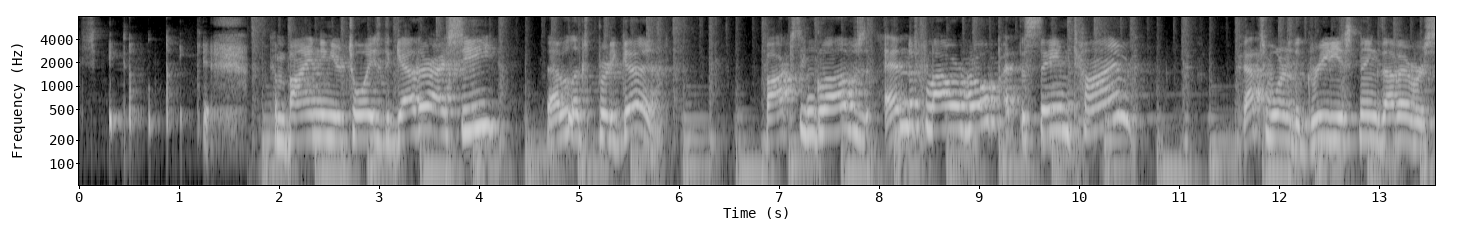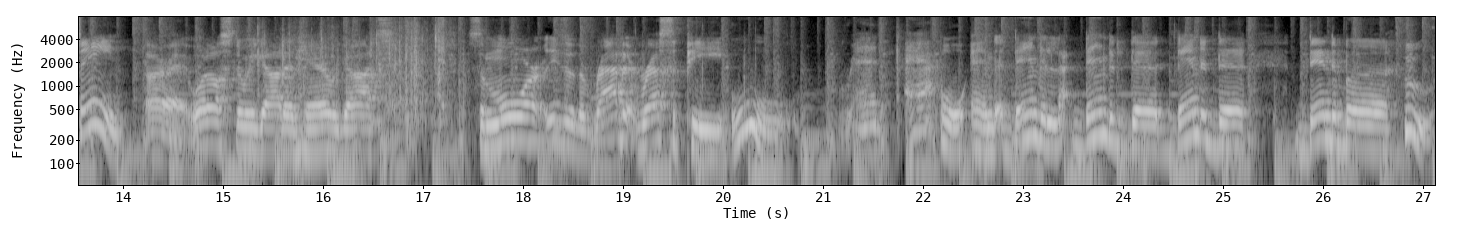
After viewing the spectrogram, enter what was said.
she don't like it. Combining your toys together, I see. That looks pretty good. Boxing gloves and a flower rope at the same time? That's one of the greediest things I've ever seen. All right, what else do we got in here? We got some more. These are the rabbit recipe. Ooh, red apple and dandelion, dandelion, dandelion, dandelion, who?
